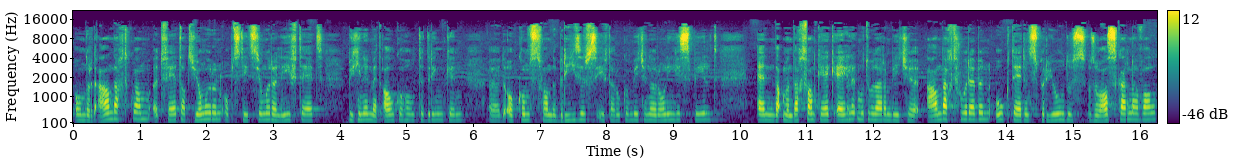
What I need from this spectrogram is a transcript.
onder de aandacht kwam het feit dat jongeren op steeds jongere leeftijd beginnen met alcohol te drinken. Eh, de opkomst van de breezers heeft daar ook een beetje een rol in gespeeld. En dat men dacht van, kijk, eigenlijk moeten we daar een beetje aandacht voor hebben, ook tijdens periodes zoals carnaval,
